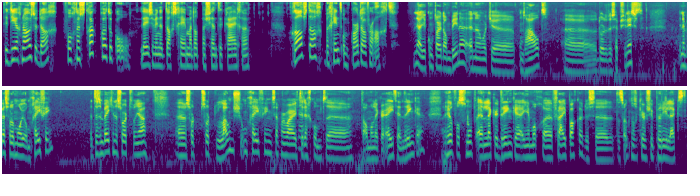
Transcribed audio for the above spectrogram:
De diagnosedag volgt een strak protocol, lezen we in het dagschema dat patiënten krijgen. Ralfsdag begint om kwart over acht. Ja, je komt daar dan binnen en dan word je onthaald uh, door de receptionist. In een best wel een mooie omgeving. Het is een beetje een soort van ja, een uh, soort, soort lounge-omgeving, zeg maar, waar je ja. terechtkomt uh, te allemaal lekker eten en drinken. Heel veel snoep en lekker drinken en je mocht uh, vrij pakken. Dus dat is ook nog eens een keer super relaxed.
